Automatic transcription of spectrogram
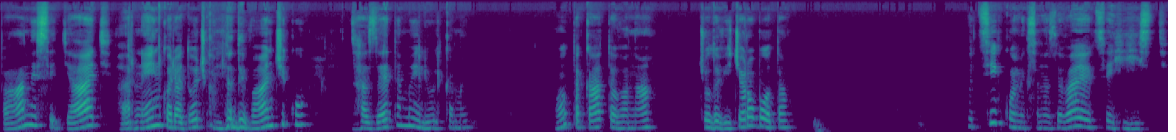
пани сидять гарненько рядочком на диванчику з газетами і люльками. Ось така то вона чоловіча робота. Оці комікси називаються гість.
